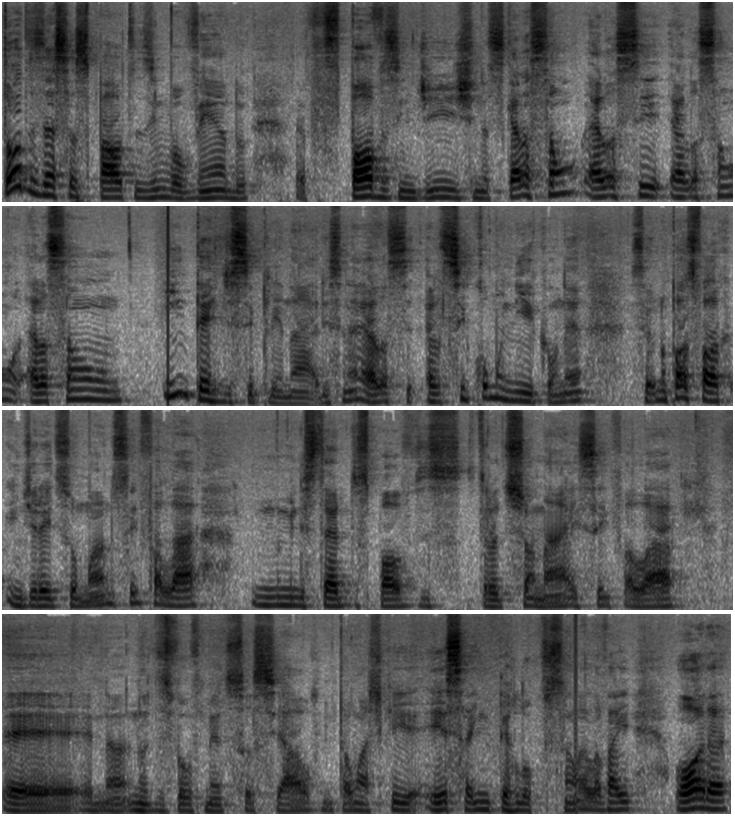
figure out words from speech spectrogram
todas essas pautas envolvendo eh, povos indígenas, que elas são, elas se, elas são, elas são interdisciplinares, né? elas, elas se comunicam. Né? Eu não posso falar em direitos humanos sem falar no Ministério dos Povos Tradicionais, sem falar é, no, no desenvolvimento social. Então, acho que essa interlocução ela vai, ora,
